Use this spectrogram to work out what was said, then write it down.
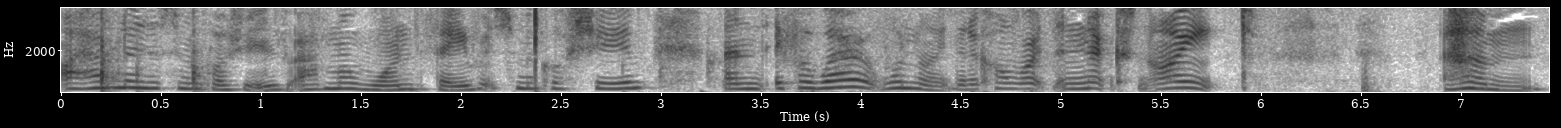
I have loads of swimming costumes, but I have my one favorite swimming costume, and if I wear it one night, then I can't wear it the next night. Um,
